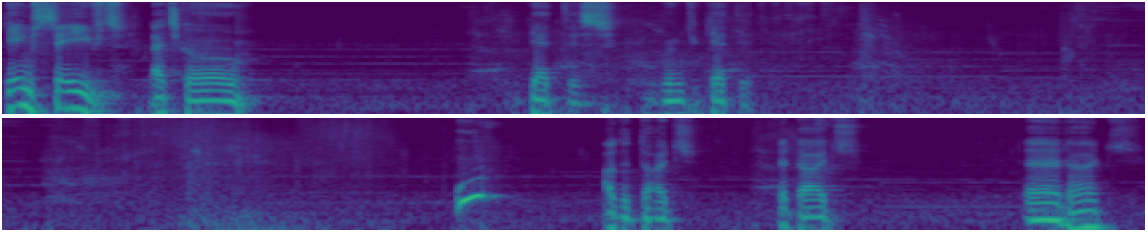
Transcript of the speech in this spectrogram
Game saved. Let's go. Get this. I'm going to get it. Ooh. Oh, the dodge. The dodge. The dodge.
